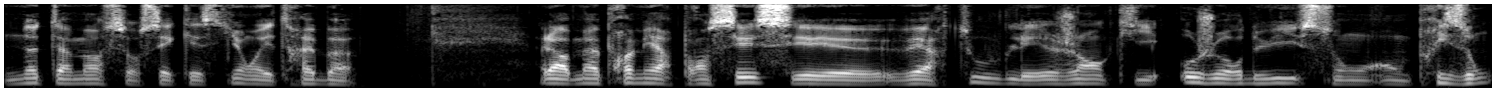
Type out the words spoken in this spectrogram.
notamment sur ces questions, est très bas. Alors ma première pensée, c'est euh, vers tous les gens qui aujourd'hui sont en prison,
